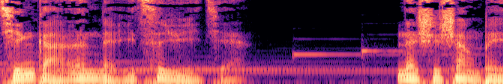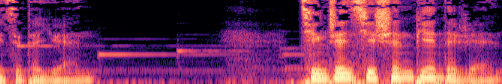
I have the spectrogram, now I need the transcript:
请感恩每一次遇见，那是上辈子的缘。请珍惜身边的人，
